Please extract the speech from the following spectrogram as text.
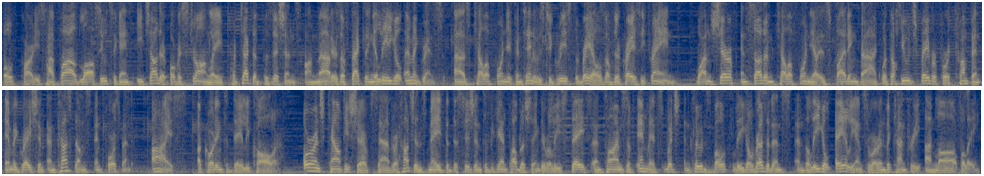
Both parties have filed lawsuits against each other over strongly protected positions on matters affecting illegal immigrants, as California continues to grease the rails of their crazy train. One sheriff in Southern California is fighting back with a huge favor for Trump in immigration and customs enforcement, ICE, according to Daily Caller. Orange County Sheriff Sandra Hutchens made the decision to begin publishing the release dates and times of inmates which includes both legal residents and the legal aliens who are in the country unlawfully.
